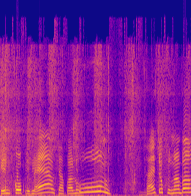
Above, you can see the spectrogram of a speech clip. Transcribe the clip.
เห็นกบอีกแล้วจ้าปลาลุงสายจุกขึ้นมาเบิ้ง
